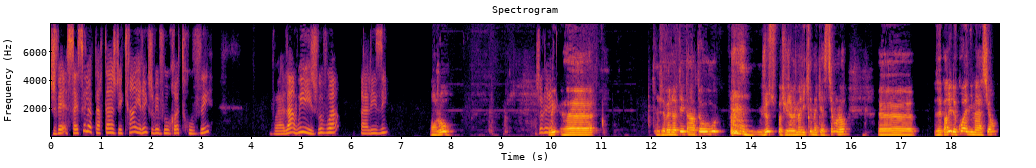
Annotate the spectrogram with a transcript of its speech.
Je vais cesser le partage d'écran. Eric, je vais vous retrouver. Voilà, oui, je vous vois. Allez-y. Bonjour. Bonjour, Eric. Oui, euh, j'avais noté tantôt, juste parce que j'avais mal écrit ma question, là. Euh, vous avez parlé de quoi animation?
